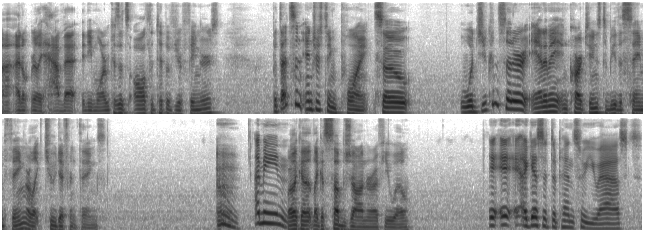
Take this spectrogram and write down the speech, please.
Uh, I don't really have that anymore because it's all at the tip of your fingers. But that's an interesting point. So, would you consider anime and cartoons to be the same thing or like two different things, I mean, or like a like a subgenre, if you will? it, it, I guess it depends who you asked.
